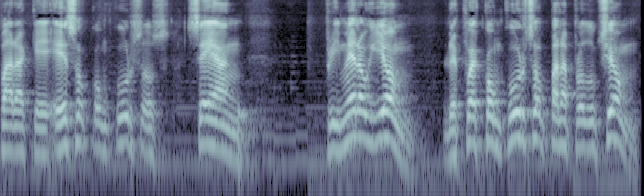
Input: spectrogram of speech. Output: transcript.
para que esos concursos sean primero guion, después concurso para producción,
